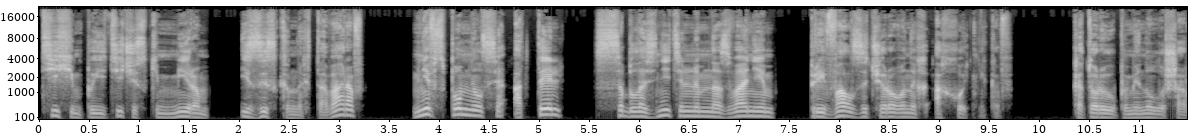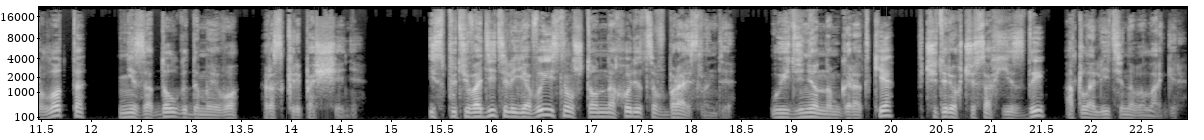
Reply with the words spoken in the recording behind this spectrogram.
тихим поэтическим миром изысканных товаров мне вспомнился отель с соблазнительным названием «Привал зачарованных охотников», который упомянула Шарлотта незадолго до моего раскрепощения. Из путеводителя я выяснил, что он находится в Брайсленде, уединенном городке в четырех часах езды от Лолитиного лагеря.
